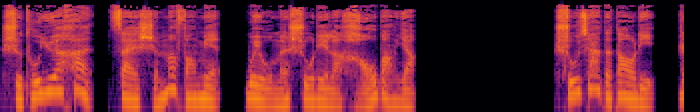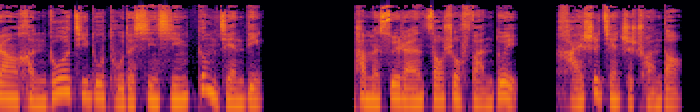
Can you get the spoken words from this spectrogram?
使徒约翰在什么方面为我们树立了好榜样？赎价的道理让很多基督徒的信心更坚定。他们虽然遭受反对，还是坚持传道，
